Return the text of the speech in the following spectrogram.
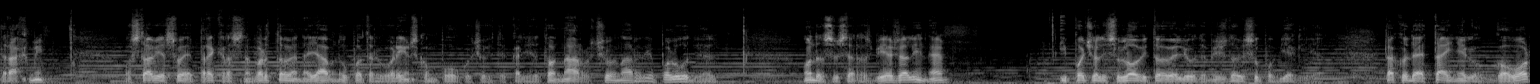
drahmi, ostavio svoje prekrasne vrtove na javnu upotrebu u rimskom puku. Čujte, kad je to narod čuo, narod je poludio. Onda su se razbježali, ne? I počeli su loviti ove ljude, međutim su pobjegli. Jel? Tako da je taj njegov govor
